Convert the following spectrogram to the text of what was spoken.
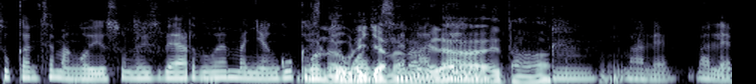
zuk antzemango diozu noiz behar duen, baina guk ez Bueno, dugu eurilan antzematen. arabera eta bar. Mm, vale, vale.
